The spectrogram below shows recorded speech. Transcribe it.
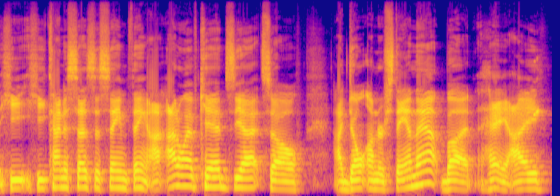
he he kind of says the same thing. I, I don't have kids yet, so I don't understand that. But hey, I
